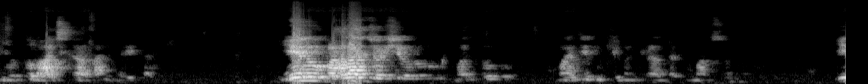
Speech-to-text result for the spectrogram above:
ಇವತ್ತು ರಾಜಕಾರಣ ನಡೀತಾ ಏನು ಪ್ರಹ್ಲಾದ್ ಜೋಶಿ ಅವರು ಮತ್ತು ಮಾಜಿ ಮುಖ್ಯಮಂತ್ರಿಗಳಾದ ಕುಮಾರಸ್ವಾಮಿ ಈ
